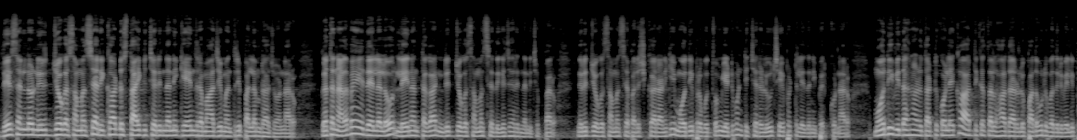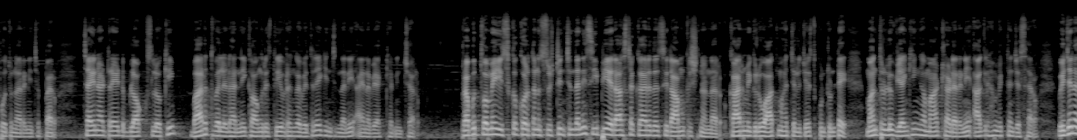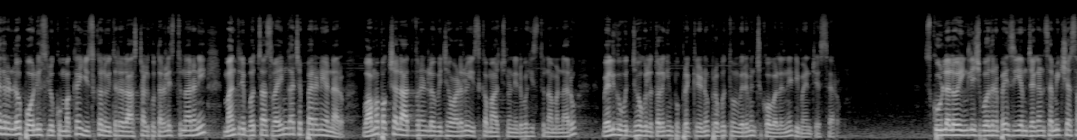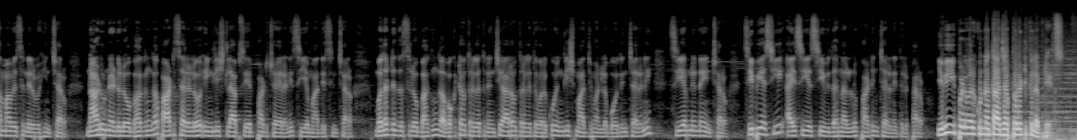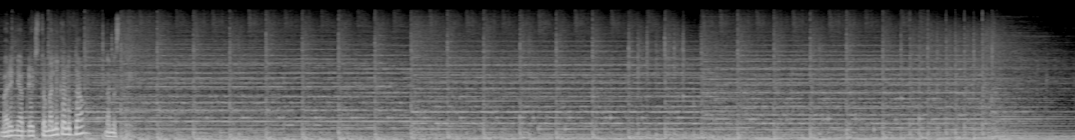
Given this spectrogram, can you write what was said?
దేశంలో నిరుద్యోగ సమస్య రికార్డు స్థాయికి చేరిందని కేంద్ర మాజీ మంత్రి పల్లం రాజు అన్నారు. గత నలభై ఐదేళ్ళలో లేనంతగా నిరుద్యోగ సమస్య దిగజారిందని చెప్పారు. నిరుద్యోగ సమస్య పరిష్కారానికి మోదీ ప్రభుత్వం ఎటువంటి చర్యలు చేపట్టలేదని పేర్కొన్నారు. మోదీ విధానాలు తట్టుకోలేక ఆర్థిక సలహాదారులు పదవులు వదిలి వెళ్ళిపోతున్నారని చెప్పారు. చైనా ట్రేడ్ బ్లాక్స్లోకి భారత్ వెళ్ళడాన్ని కాంగ్రెస్ తీవ్రంగా వ్యతిరేకించిందని ఆయన వ్యాఖ్యానించారు. ప్రభుత్వమే ఇసుక కొరతను సృష్టించిందని సిపిఐ రాష్ట్ర కార్యదర్శి రామకృష్ణ అన్నారు. కార్మికులు ఆత్మహత్యలు చేసుకుంటుంటే మంత్రులు వ్యంగ్యంగా మాట్లాడారని ఆగ్రహం వ్యక్తం చేశారు. విజయనగరంలో పోలీసులు కుమ్మక్క ఇసుకను ఇతర రాష్ట్రాలకు తరలిస్తున్నారని మంత్రి బొత్స స్వయంగా చెప్పారని అన్నారు. వామపక్షాల ఆధ్వర్యంలో విజయవాడలో ఇసుక మార్చును నిర్వహిస్తున్నామన్నారు. వెలుగు ఉద్యోగుల తొలగింపు ప్రక్రియను ప్రభుత్వం విరమించుకోవాలని డిమాండ్ చేశారు. స్కూళ్ళలో ఇంగ్లీష్ బోధనపై సీఎం జగన్ సమీక్షా సమావేశం నిర్వహించారు. నాడు నేడులో భాగంగా పాఠశాలలో ఇంగ్లీష్ ల్యాబ్స్ ఏర్పాటు చేయాలని సీఎం ఆదేశించారు. మొదటి దశలో భాగంగా ఒకటవ తరగతి నుంచి ఆరవ తరగతి వరకు ఇంగ్లీష్ మాధ్యమంలో బోధించాలని సీఎం నిర్ణయించారు. సిబిఎస్ఈ ఐసీఎస్ఈ విధానాలను పాటించాలని తెలిపారు. ఇవి ఇప్పటివరకున్న తాజా పొలిటికల్ అప్డేట్స్. మరిన్ని అప్డేట్స్తో మళ్ళీ కలుద్దాం. నమస్తే.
